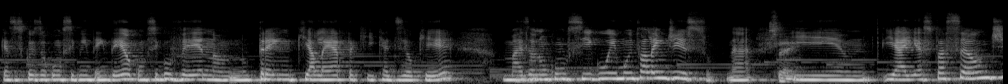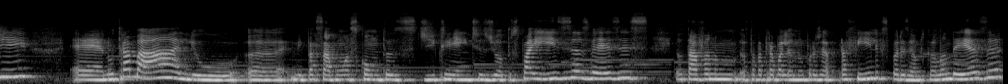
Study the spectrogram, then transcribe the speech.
que essas coisas eu consigo entender, eu consigo ver no, no trem que alerta que quer dizer o quê, mas uhum. eu não consigo ir muito além disso, né? Sim. E, e aí a situação de é, no trabalho, uh, me passavam as contas de clientes de outros países. Às vezes eu estava eu tava trabalhando num projeto para a Philips, por exemplo, que é holandesa,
